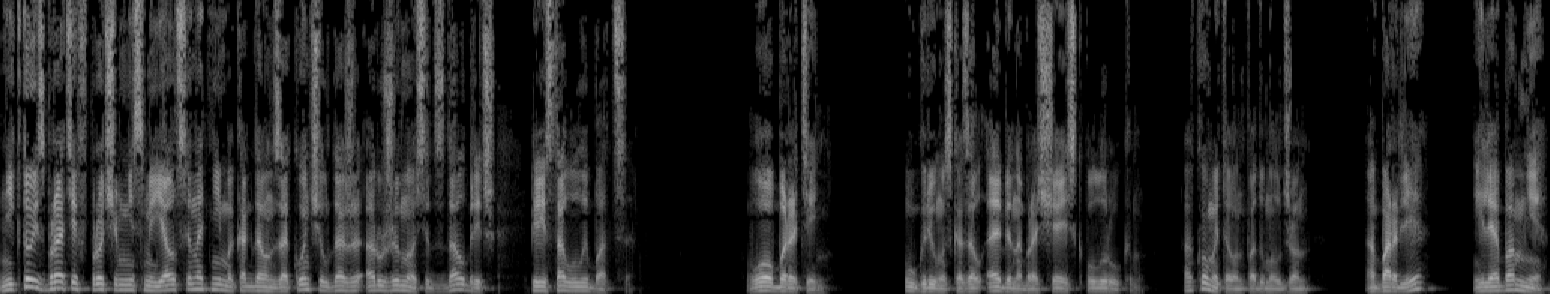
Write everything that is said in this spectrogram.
Никто из братьев, впрочем, не смеялся над ним, а когда он закончил, даже оруженосец Далбридж перестал улыбаться. «Оборотень!» — угрюмо сказал Эббин, обращаясь к полурукому. «О ком это он?» — подумал Джон. «О Барле или обо мне?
